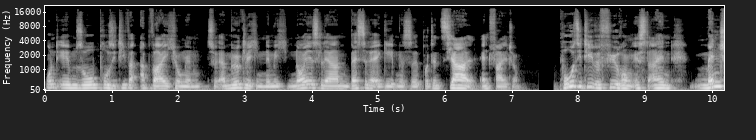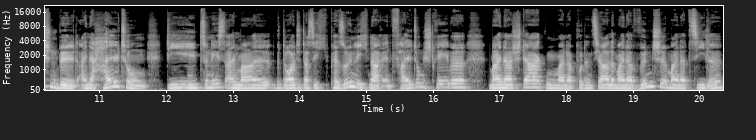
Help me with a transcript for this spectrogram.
und ebenso positive Abweichungen zu ermöglichen, nämlich neues Lernen, bessere Ergebnisse, Potenzialentfaltung. Positive Führung ist ein Menschenbild, eine Haltung, die zunächst einmal bedeutet, dass ich persönlich nach Entfaltung strebe, meiner Stärken, meiner Potenziale, meiner Wünsche, meiner Ziele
